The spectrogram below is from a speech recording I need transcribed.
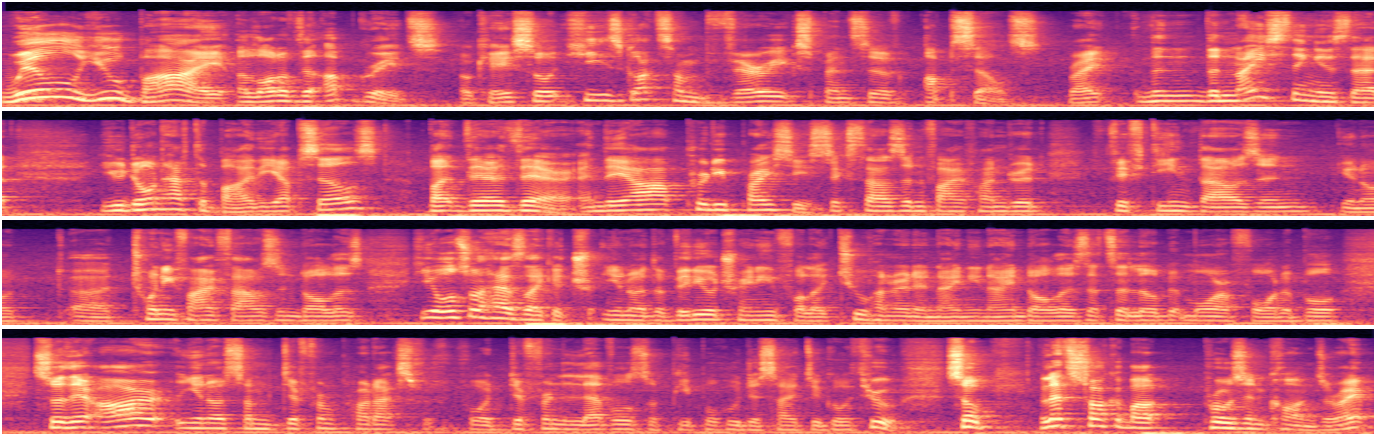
will you buy a lot of the upgrades? Okay so he's got some very expensive upsells right? The, the nice thing is that you don't have to buy the upsells but they're there and they are pretty pricey. 6500 15000 you know uh, $25000 he also has like a you know the video training for like $299 that's a little bit more affordable. So there are you know some different products for, for different levels of people who decide to go through. So let's talk about pros and cons all right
